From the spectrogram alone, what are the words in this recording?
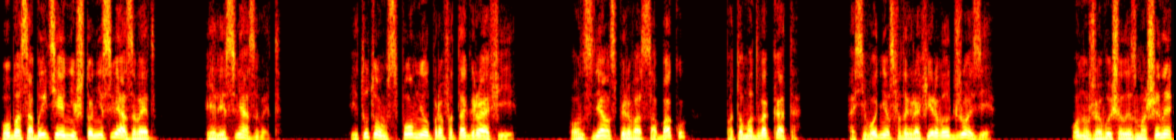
Оба события ничто не связывает. Или связывает? И тут он вспомнил про фотографии. Он снял сперва собаку, потом адвоката, а сегодня сфотографировал Джози. Он уже вышел из машины,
